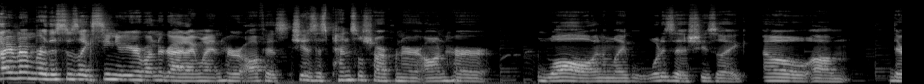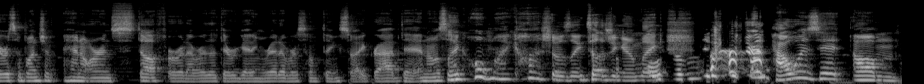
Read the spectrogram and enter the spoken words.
I remember this was like senior year of undergrad. I went in her office. She has this pencil sharpener on her wall and I'm like, what is this? She's like, oh, um, there was a bunch of Hannah Arendt stuff or whatever that they were getting rid of or something. So I grabbed it and I was like, oh my gosh. I was like touching him. Like, how was it? Um,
